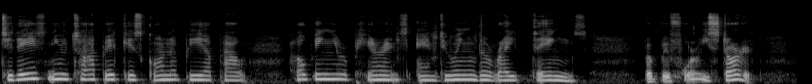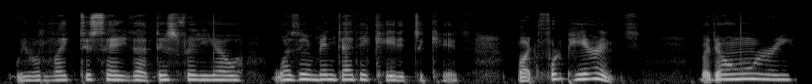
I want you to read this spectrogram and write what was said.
Today's new topic is going to be about helping your parents and doing the right things. But before we start, we would like to say that this video wasn't been dedicated to kids, but for parents. But don't worry,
